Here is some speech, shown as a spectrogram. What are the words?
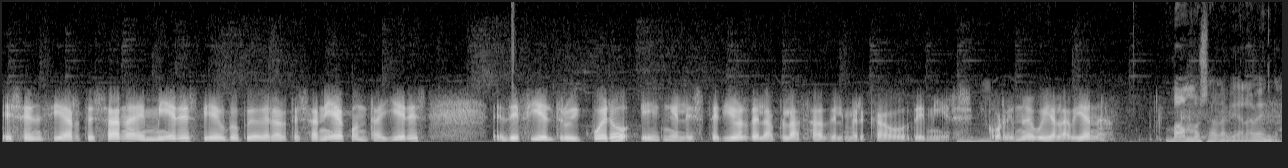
Esencia Artesana en Mieres, Día Europeo de la Artesanía, con talleres de fieltro y cuero en el exterior de la plaza del mercado de Mieres. Corriendo voy a La Viana. Vamos a La Viana, venga.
